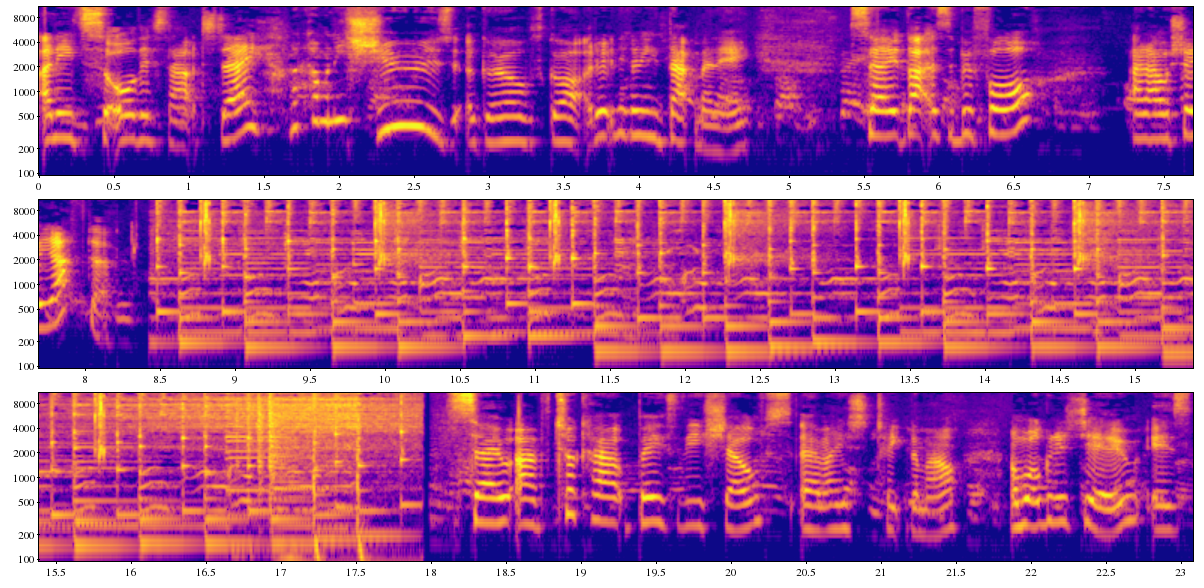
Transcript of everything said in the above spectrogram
I need to sort all this out today. Look how many shoes a girl's got. I don't think I need that many. So that is the before and I will show you after. I've took out both of these shelves, um, I need to take them out. And what I'm going to do is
